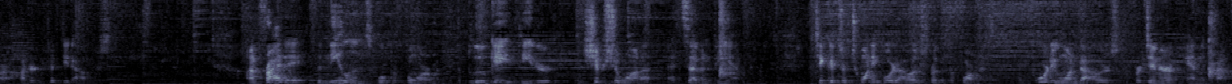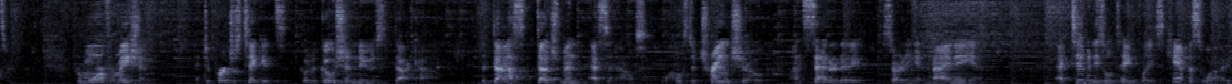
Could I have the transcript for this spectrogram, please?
are $150. On Friday, the Nelons will perform at the Blue Gate Theater in Shipshewana at 7 p.m. Tickets are $24 for the performance and $41 for dinner and the concert. For more information and to purchase tickets, go to goshennews.com. The Das Dutchman Essenhaus will host a train show on Saturday starting at 9 a.m. Activities will take place campus-wide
